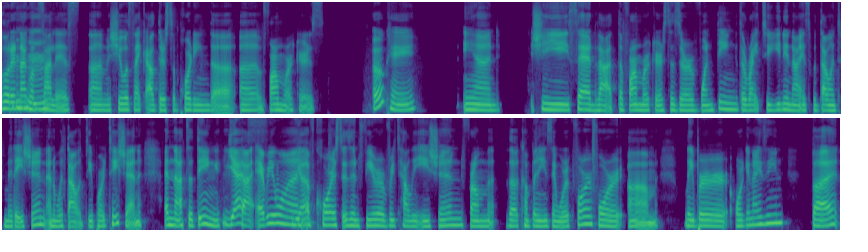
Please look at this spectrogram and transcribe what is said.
Lorena Mhm. Gonzalez. Um, she was like out there supporting the uh, farm workers, Okay. and she said that the farm workers deserve one thing: the right to unionize without intimidation and without deportation. And that's a thing Yes. that everyone, Yep. of course, is in fear of retaliation from the companies they work for for um, labor organizing, but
